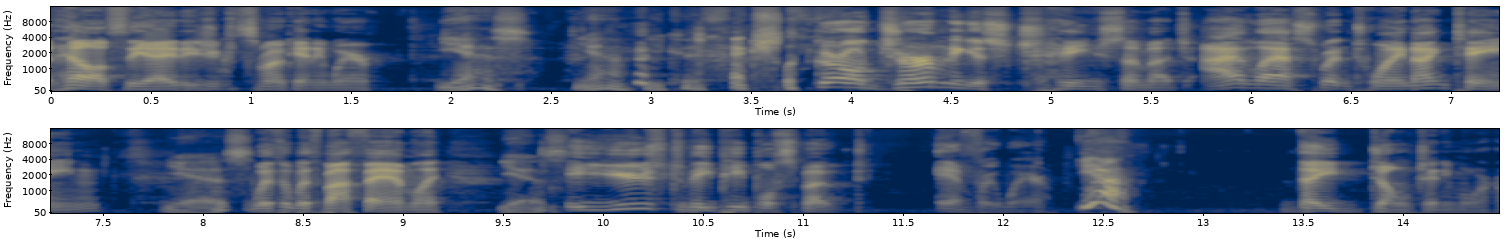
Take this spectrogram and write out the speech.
But hell, it's the 80s. You could smoke anywhere. Yes. Yeah, you could actually. Girl, Germany has changed so much. I last went in 2019 Yes. with with my family. Yes. It used to be people smoked everywhere. Yeah. They don't anymore.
